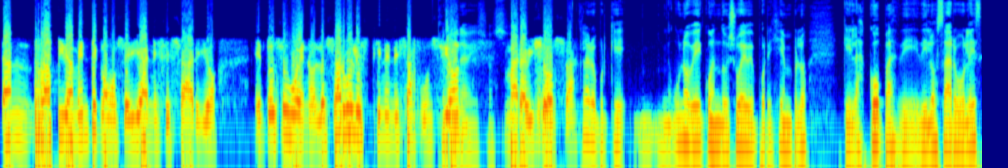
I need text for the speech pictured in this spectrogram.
tan rápidamente como sería necesario. Entonces, bueno, los árboles tienen esa función maravillosa. Claro, porque uno ve cuando llueve, por ejemplo, que las copas de, de los árboles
